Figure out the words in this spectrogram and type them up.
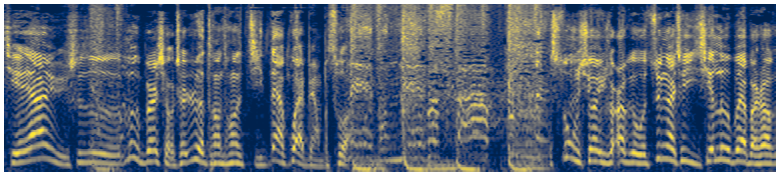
天涯雨是路边小吃热腾腾的鸡蛋灌饼，不错。宋小雨说：“二哥，我最爱吃以前路边边上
